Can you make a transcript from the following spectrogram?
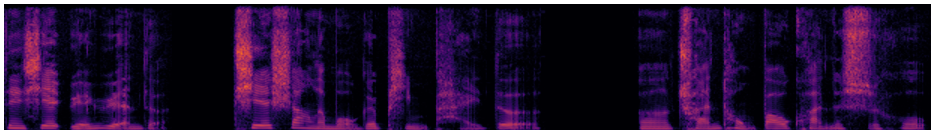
那些圆圆的贴上了某个品牌的呃传统包款的时候，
